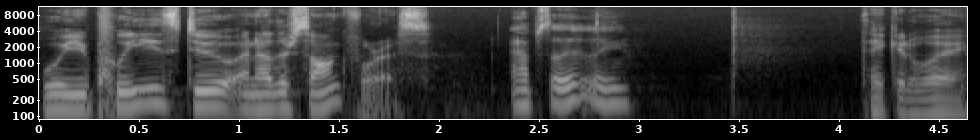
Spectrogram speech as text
Will you please do another song for us? absolutely Take it away.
